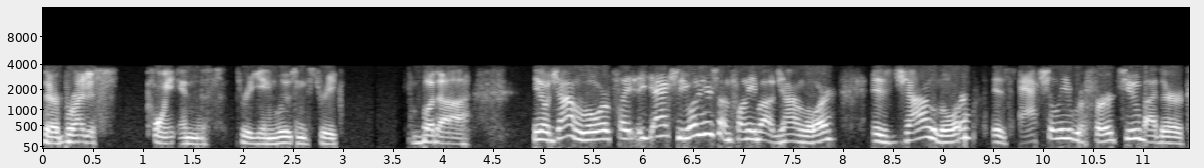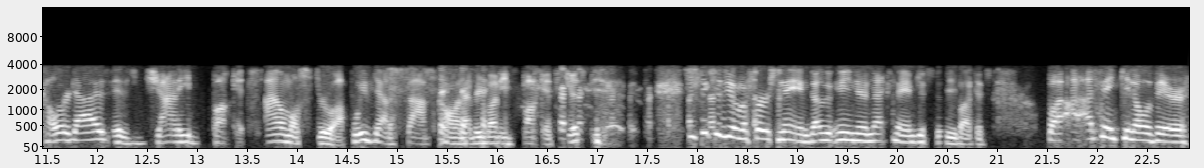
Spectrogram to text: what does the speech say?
their brightest point in this three game losing streak. But uh you know, Jon Leuer played actually you wanna hear something funny about Jon Leuer? Is Jon Leuer is actually referred to by their color guys as Johnny Buckets. I almost threw up. We've got to stop calling everybody buckets. Just just because you have a first name doesn't mean your next name gets to be buckets. But I, I think, you know, they're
